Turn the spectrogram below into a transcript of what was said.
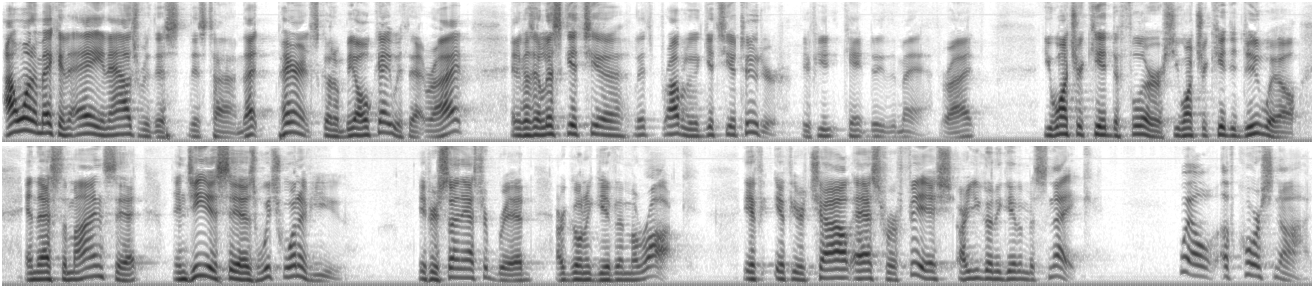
I want to make an A in algebra this, this time, that parent's going to be okay with that, right? And because let's get you, let's probably get you a tutor if you can't do the math, right? You want your kid to flourish. You want your kid to do well. And that's the mindset. And Jesus says, which one of you, if your son asks for bread, are going to give him a rock? If, if your child asks for a fish, are you going to give him a snake? Well, of course not.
